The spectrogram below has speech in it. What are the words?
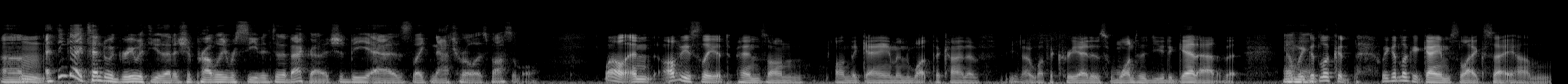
Um, Hmm. i think i tend to agree with you that it should probably recede into the background. It should be as like natural as possible Well, and obviously it depends on on the game and what the kind of you know what the creators wanted you to get out of it. And we Mhm. could look at we could look at games like say um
